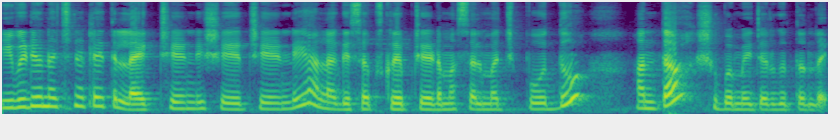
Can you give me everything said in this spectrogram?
ఈ వీడియో నచ్చినట్లయితే లైక్ చేయండి షేర్ చేయండి అలాగే సబ్స్క్రైబ్ చేయడం అస్సలు మర్చిపోవద్దు. అంతా శుభమే జరుగుతుంది.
